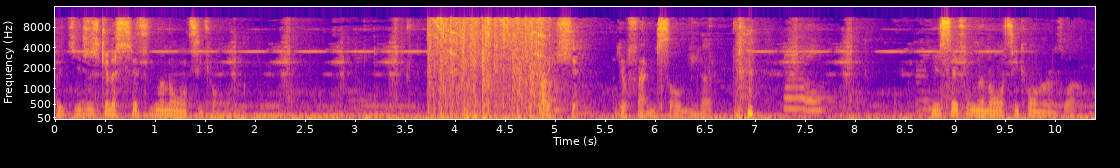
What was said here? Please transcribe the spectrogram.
You're just gonna sit in the naughty corner. Oh shit, your friend saw me though. Hey, you sit in the naughty corner as well.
